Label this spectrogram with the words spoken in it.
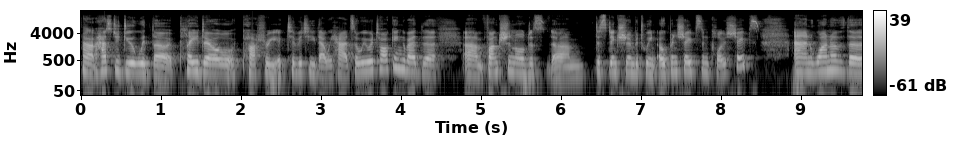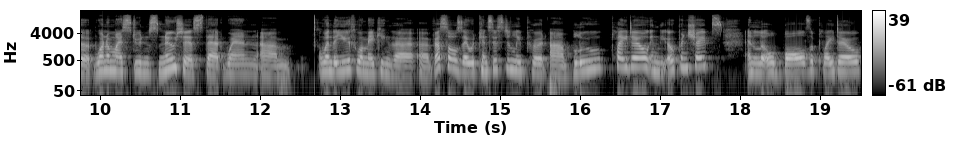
uh, has to do with the Play-Doh pottery activity that we had. So we were talking about the um, functional dis- um, distinction between open shapes and closed shapes, and one of the one of my students noticed that when um, when the youth were making the uh, vessels, they would consistently put uh, blue Play-Doh in the open shapes and little balls of Play-Doh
